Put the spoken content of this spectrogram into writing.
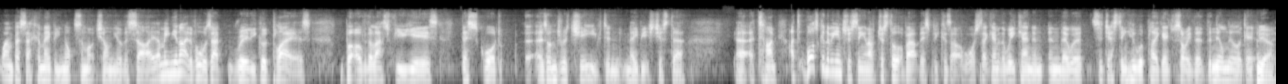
Wan-Bissaka maybe not so much on the other side. I mean, United have always had really good players, but over the last few years, their squad uh, has underachieved, and maybe it's just a uh, Uh, a time. what's going to be interesting, and I've just thought about this because I watched that game at the weekend, and, and they were suggesting who would play against. Sorry, the the nil nil uh, against. Yeah.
